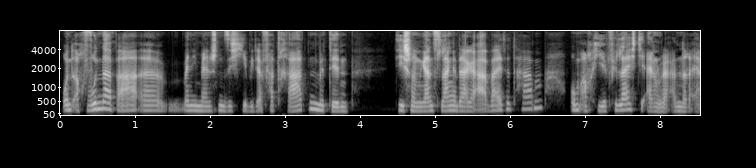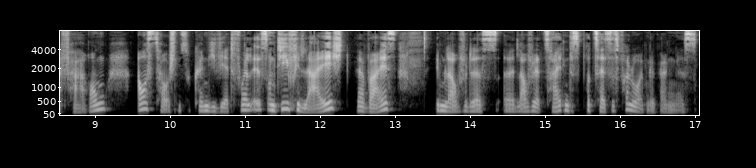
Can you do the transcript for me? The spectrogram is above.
und auch wunderbar, äh, wenn die Menschen sich hier wieder vertraten mit den, die schon ganz lange da gearbeitet haben um auch hier vielleicht die ein oder andere Erfahrung austauschen zu können, die wertvoll ist und die vielleicht, wer weiß, im Laufe des äh, Laufe der Zeiten des Prozesses verloren gegangen ist.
